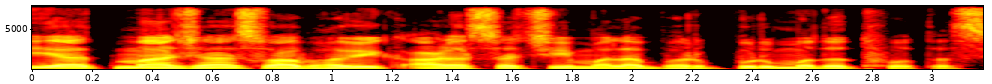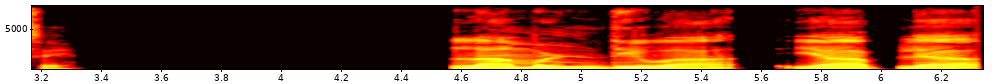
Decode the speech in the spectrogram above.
यात माझ्या स्वाभाविक आळसाची मला भरपूर मदत होत असे. लामण दिवा या आपल्या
